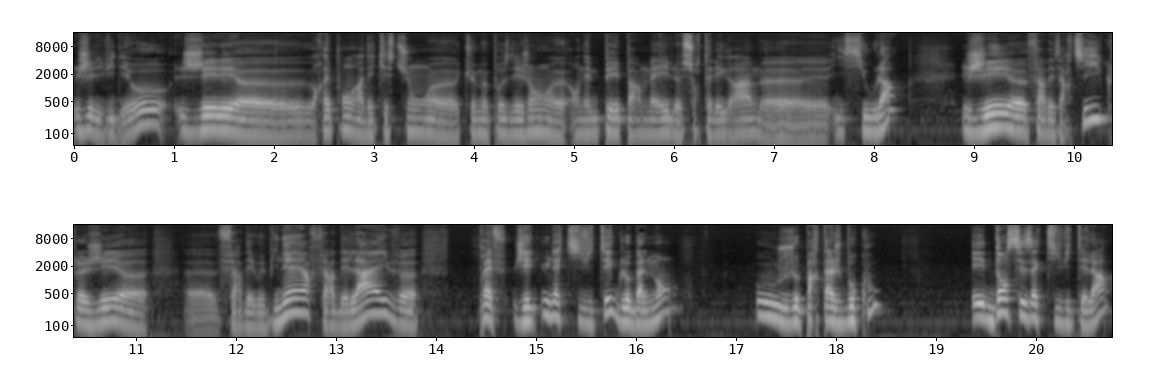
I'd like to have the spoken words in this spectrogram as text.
j'ai les vidéos, j'ai euh, répondre à des questions que me posent les gens en MP, par mail, sur Telegram, ici ou là j'ai euh, faire des articles, j'ai euh, euh, faire des webinaires, faire des lives. bref, j'ai une activité globalement où je partage beaucoup. Et dans ces activités-là,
